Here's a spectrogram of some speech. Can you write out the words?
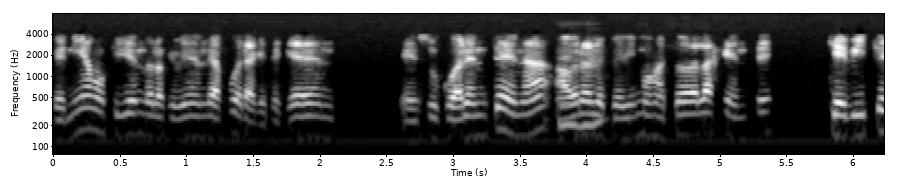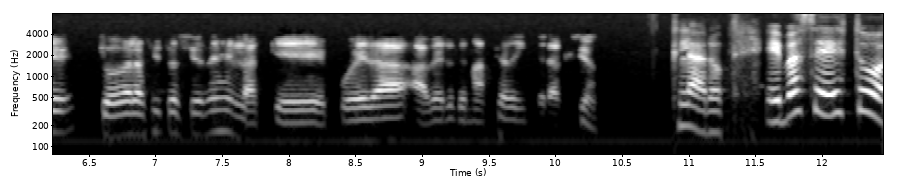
veníamos pidiendo a los que vienen de afuera que se queden en su cuarentena, uh -huh. ahora le pedimos a toda la gente que evite todas las situaciones en las que pueda haber demasiada interacción. Claro. En base a esto,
